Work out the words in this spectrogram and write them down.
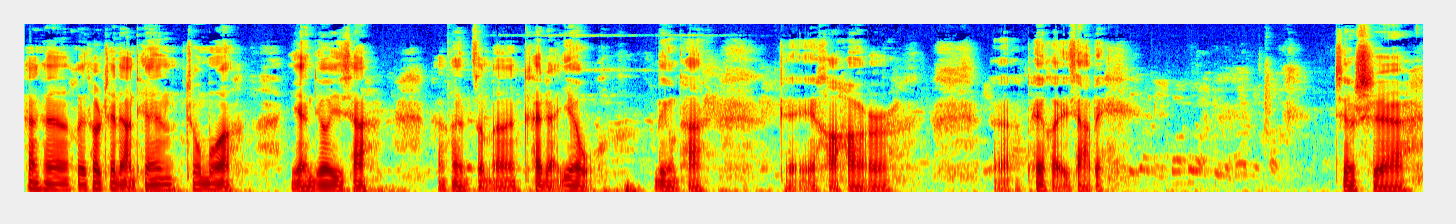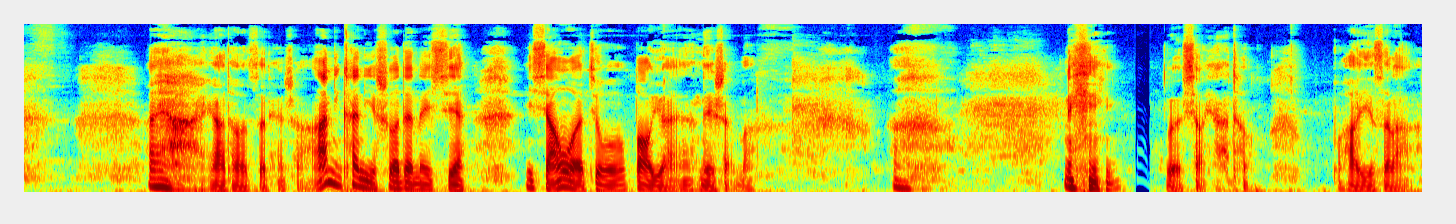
看看回头这两天周末研究一下，看看怎么开展业务，利用它给好好呃配合一下呗。就是，哎呀，丫头昨天说啊，你看你说的那些，一想我就抱怨那什么啊，嘿，我小丫头，不好意思啦。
